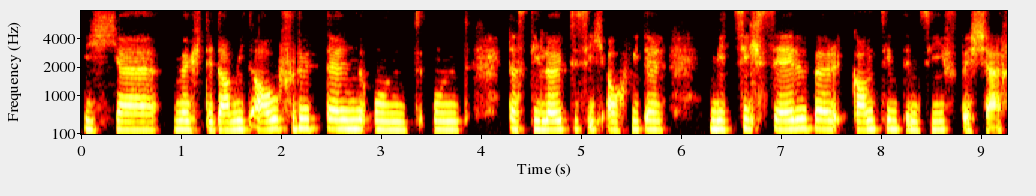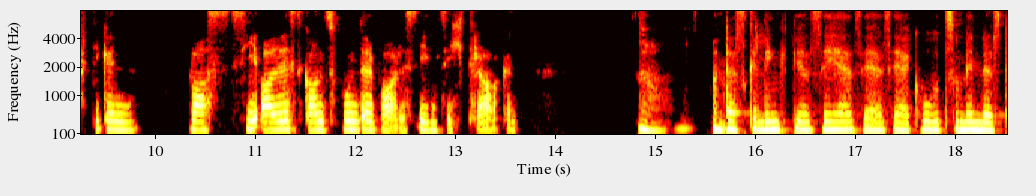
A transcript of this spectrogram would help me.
Ich äh, möchte damit aufrütteln und, und dass die Leute sich auch wieder mit sich selber ganz intensiv beschäftigen, was sie alles ganz Wunderbares in sich tragen. Ja, und das gelingt dir sehr, sehr, sehr gut, zumindest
